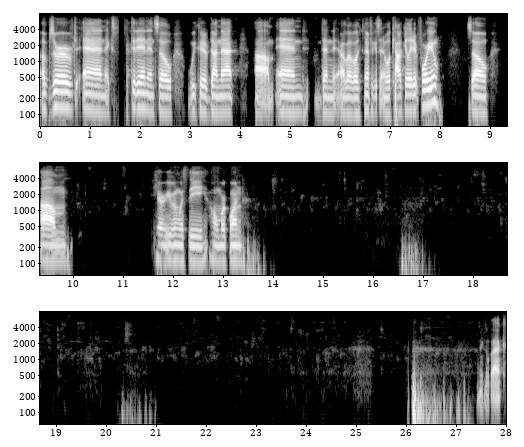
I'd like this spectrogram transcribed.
observed and expected in. And so we could have done that. Um, and then our level of significance, and it will calculate it for you. So um, here, even with the homework one, me go back.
